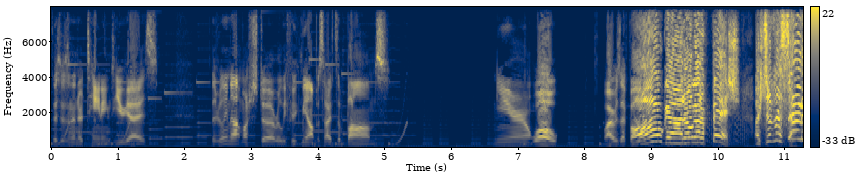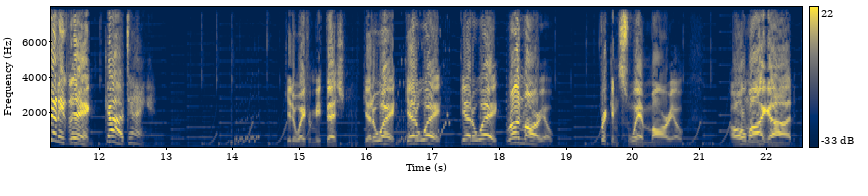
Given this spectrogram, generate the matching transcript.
This isn't entertaining to you guys. There's really not much to really freak me out besides the bombs. Yeah, whoa. Why was I fall? Oh god, oh god, a fish! I shouldn't have said anything! God dang it. Get away from me, fish. Get away, get away, get away. Run, Mario. Frickin' swim, Mario. Oh my god.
